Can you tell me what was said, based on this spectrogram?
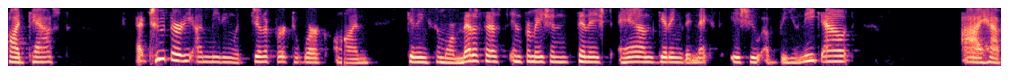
podcast. At 2.30, I'm meeting with Jennifer to work on getting some more Metafest information finished and getting the next issue of Be Unique out. I have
